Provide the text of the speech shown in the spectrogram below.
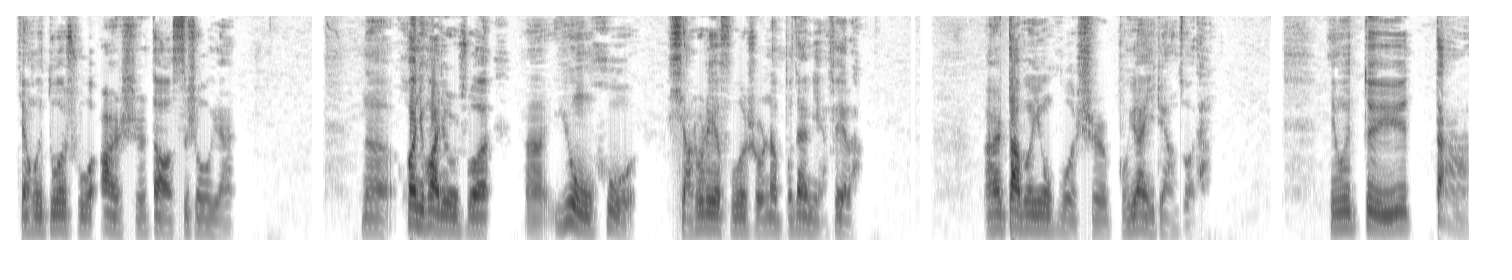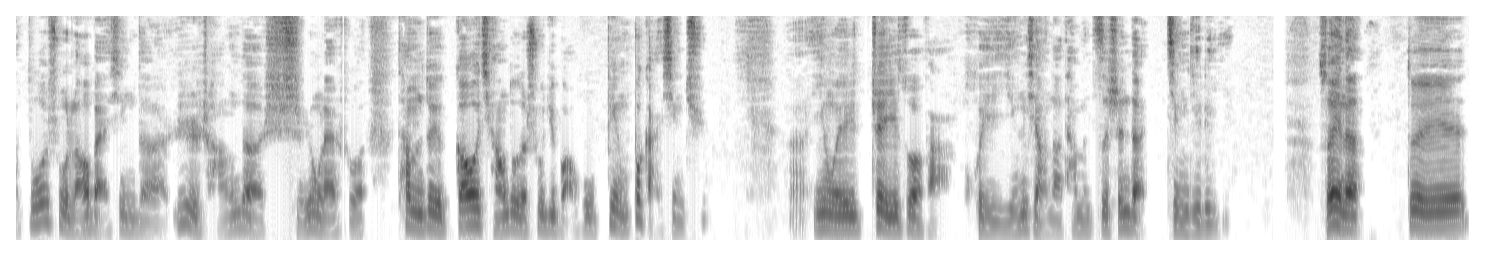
将会多出二十到四十欧元。那换句话就是说，呃，用户享受这些服务的时候，那不再免费了，而大部分用户是不愿意这样做的，因为对于大多数老百姓的日常的使用来说，他们对高强度的数据保护并不感兴趣，啊，因为这一做法会影响到他们自身的经济利益。所以呢，对于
